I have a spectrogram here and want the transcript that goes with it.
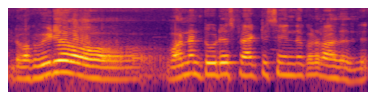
అంటే ఒక video one and two days practice చేయింది కూడా రాదు అది.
